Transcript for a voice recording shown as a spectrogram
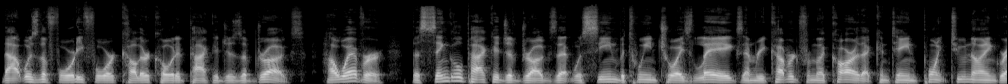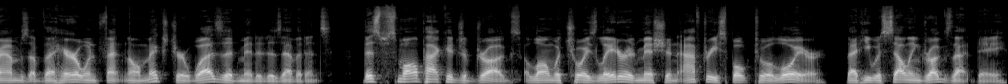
That was the 44 color coded packages of drugs. However, the single package of drugs that was seen between Choi's legs and recovered from the car that contained 0.29 grams of the heroin fentanyl mixture was admitted as evidence. This small package of drugs, along with Choi's later admission after he spoke to a lawyer that he was selling drugs that day,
